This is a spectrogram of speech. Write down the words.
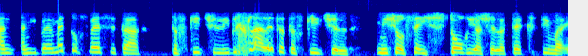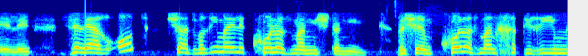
אני, אני באמת תופס את התפקיד שלי, בכלל את התפקיד של מי שעושה היסטוריה של הטקסטים האלה, זה להראות שהדברים האלה כל הזמן משתנים, ושהם כל הזמן חדירים.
